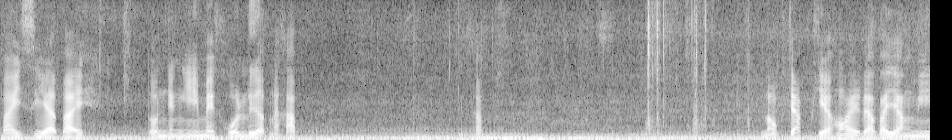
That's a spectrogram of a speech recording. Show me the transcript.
ใบเสียไป ต้นอย่างนี้ไม่ควรเลือกนะครับครับ นอกจากเพี้ยหอยแล้วก็ยังมี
